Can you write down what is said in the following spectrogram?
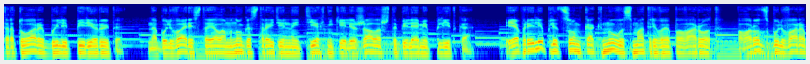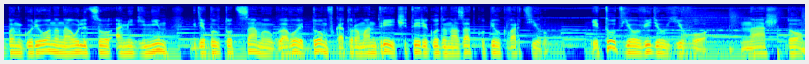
Тротуары были перерыты, на бульваре стояло много строительной техники и лежала штабелями плитка — я прилип лицом к окну, высматривая поворот. Поворот с бульвара Бенгуриона на улицу Амигиним, где был тот самый угловой дом, в котором Андрей четыре года назад купил квартиру. И тут я увидел его, наш дом.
